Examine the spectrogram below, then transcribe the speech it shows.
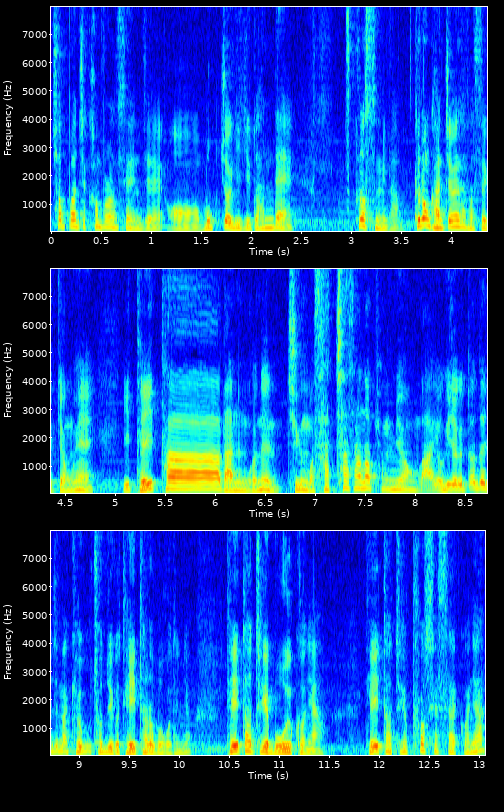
첫 번째 컨퍼런스의 이제 어, 목적이기도 한데 그렇습니다. 그런 관점에서 봤을 경우에 이 데이터라는 거는 지금 뭐 4차 산업혁명 막 여기저기 떠들지만 결국 저도 이거 데이터로 보거든요. 데이터 어떻게 모을 거냐 데이터 어떻게 process 할 거냐?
